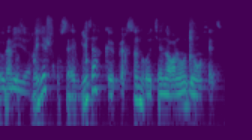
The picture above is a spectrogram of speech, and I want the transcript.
aux bah, Blazers. Vous voyez, je trouve ça bizarre que personne retienne Orlando en fait.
